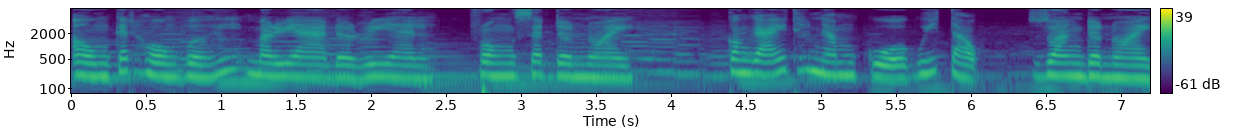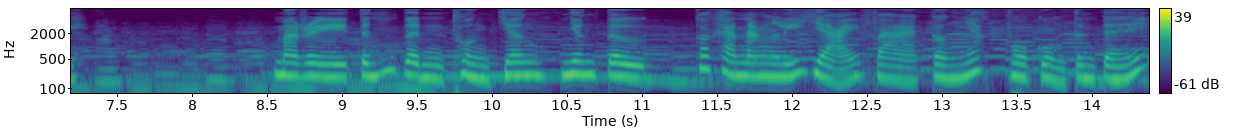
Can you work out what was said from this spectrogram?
ông kết hôn với Maria de Riel Frances de con gái thứ năm của quý tộc Joan de Noy. Marie tính tình thuần chân, nhân từ, có khả năng lý giải và cân nhắc vô cùng tinh tế.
